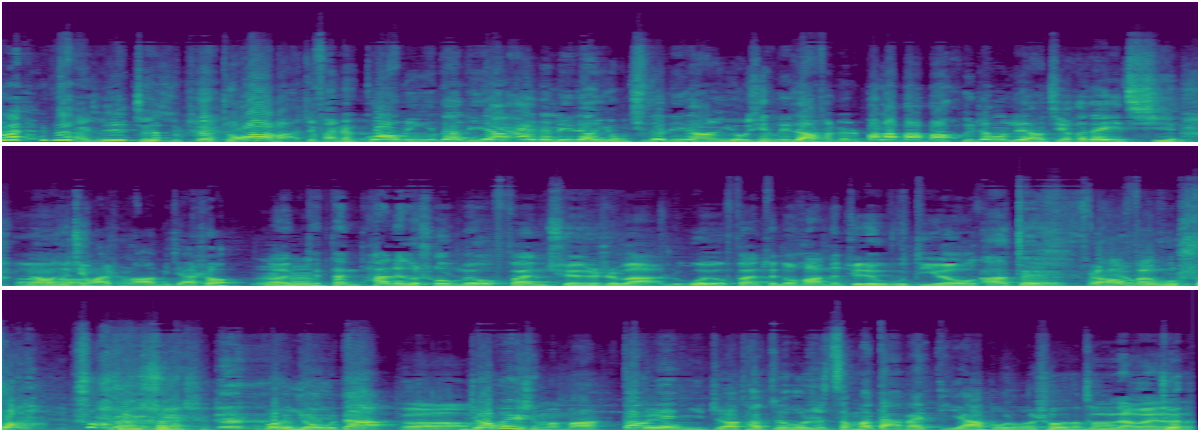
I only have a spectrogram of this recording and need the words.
哎，这这这比较中二嘛，就反正光明的力量、爱的力量、勇气的力量、友情力量，反正是巴拉巴拉巴徽章的力量结合在一起，然后就进化成了奥米加兽。啊，但他那个时候没有饭圈是吧？如果有饭圈的话，那绝对无敌了，我靠。啊对。然后反复刷刷是是是，不有的，啊你知道为什么吗？当年你知道他最后是怎么打败迪亚波罗兽的吗？怎么打败的就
